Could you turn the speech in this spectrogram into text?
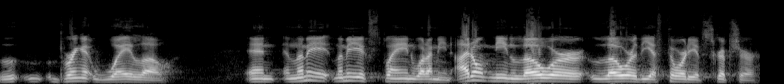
L- bring it way low. And, and let me, let me explain what I mean. I don't mean lower, lower the authority of scripture.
